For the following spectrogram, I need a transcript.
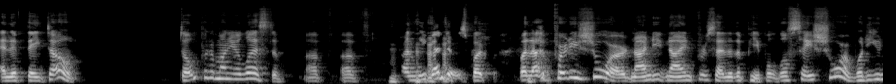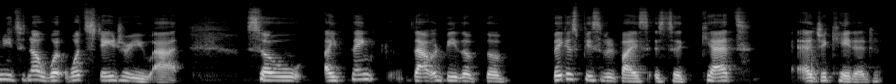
And if they don't, don't put them on your list of, of, of friendly vendors. But but I'm pretty sure 99% of the people will say, sure, what do you need to know? What what stage are you at? So I think that would be the the biggest piece of advice is to get educated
